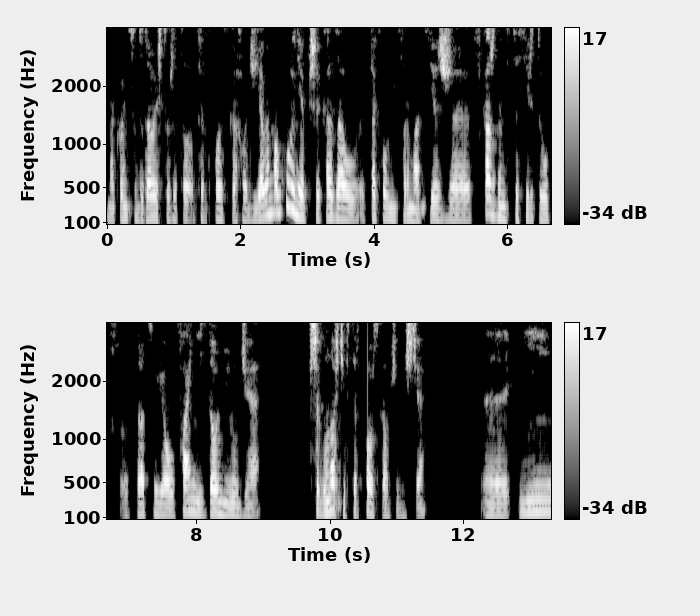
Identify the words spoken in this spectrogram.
na końcu dodałeś to, że to o CERT Polska chodzi. Ja bym ogólnie przekazał taką informację, że w każdym z CESIRT-ów pracują fajni, zdolni ludzie, w szczególności w CERT Polska oczywiście, y, i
